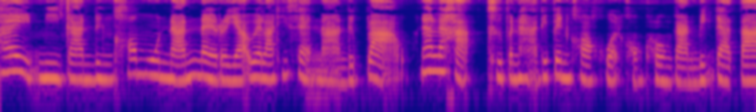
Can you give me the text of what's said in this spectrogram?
ให้มีการดึงข้อมูลนั้นในระยะเวลาที่แสนนานหรือเปล่า นั่นแหละค่ะ คือปัญหาที่เป็นคอขวดของโครงการ Big Data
